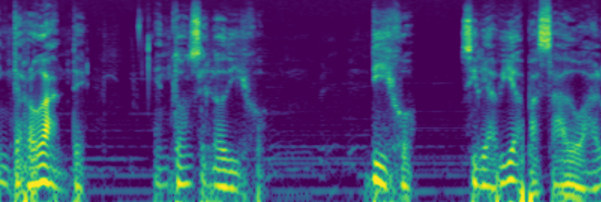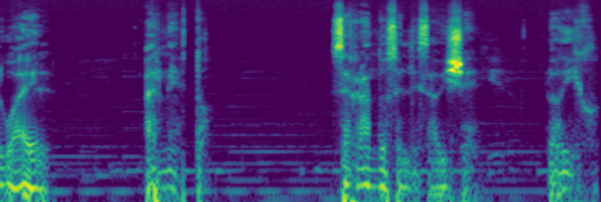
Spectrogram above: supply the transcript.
interrogante. Entonces lo dijo. Dijo si le había pasado algo a él Ernesto, cerrándose el desabillé, lo dijo.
